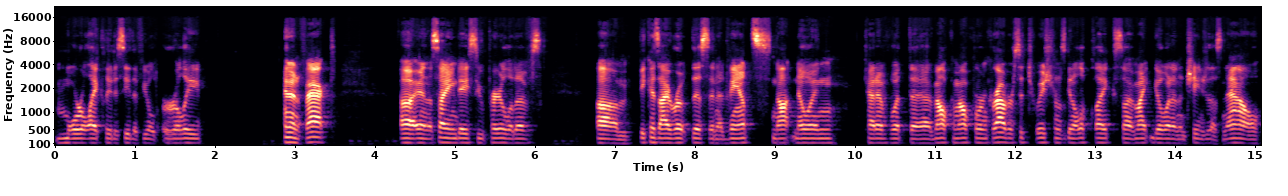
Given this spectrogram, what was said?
more likely to see the field early. And in fact, uh, in the signing day superlatives, um, because I wrote this in advance, not knowing kind of what the Malcolm Alcorn Crowder situation was going to look like. So I might go in and change this now.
